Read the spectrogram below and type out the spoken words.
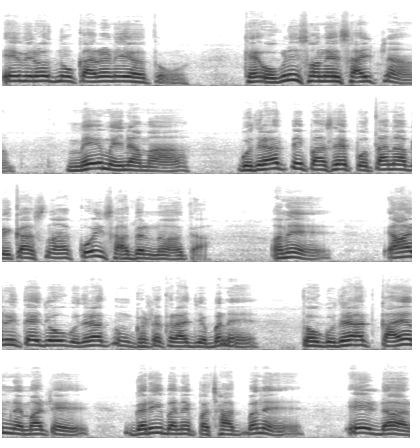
એ વિરોધનું કારણ એ હતું કે ઓગણીસો ને સાઠના મે મહિનામાં ગુજરાતની પાસે પોતાના વિકાસના કોઈ સાધન ન હતા. અને આ રીતે જો ગુજરાતનું ઘટક રાજ્ય બને, તો ગુજરાત કાયમને માટે ગરીબ અને પછાત બને એ ડર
